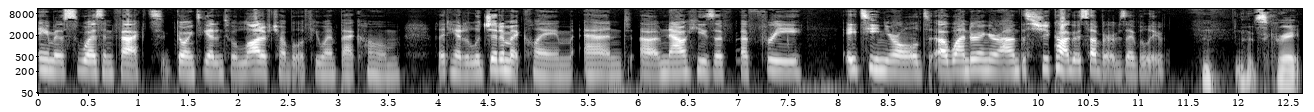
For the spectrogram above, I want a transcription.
Amos was, in fact, going to get into a lot of trouble if he went back home, that he had a legitimate claim, and uh, now he's a, a free 18 year old uh, wandering around the Chicago suburbs, I believe. That's great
